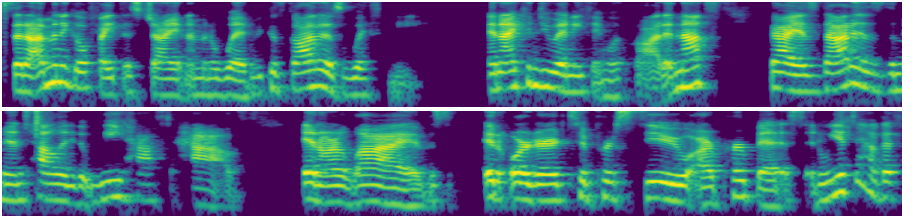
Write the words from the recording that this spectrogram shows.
said, "I'm going to go fight this giant. I'm going to win because God is with me." And I can do anything with God. And that's guys, that is the mentality that we have to have in our lives in order to pursue our purpose. And we have to have the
